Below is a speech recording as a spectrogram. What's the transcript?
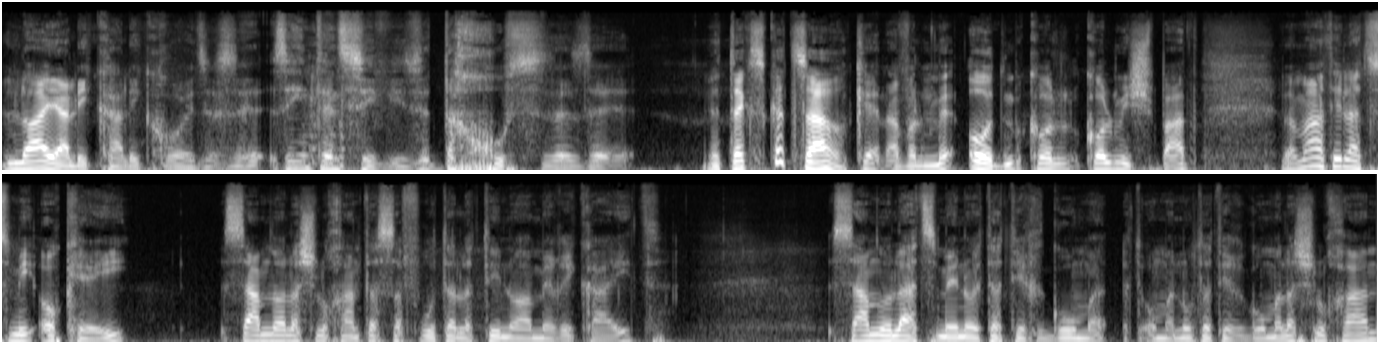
לא היה לי קל לקרוא את זה. זה, זה אינטנסיבי, זה דחוס, זה, זה... זה טקסט קצר. כן, אבל מאוד, כל, כל משפט. ואמרתי לעצמי, אוקיי, שמנו על השולחן את הספרות הלטינו-אמריקאית, שמנו לעצמנו את התרגום, את אומנות התרגום על השולחן,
